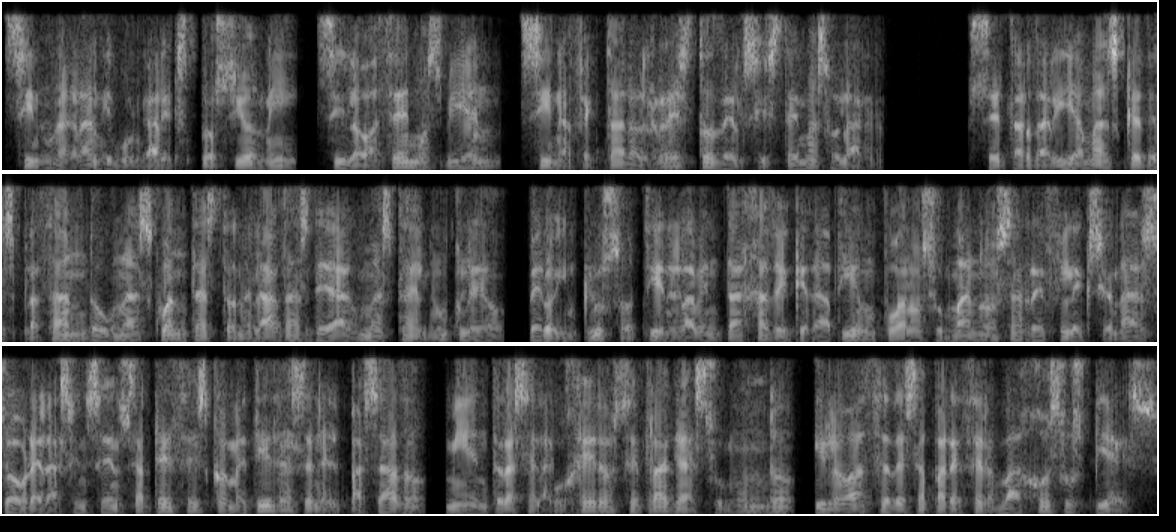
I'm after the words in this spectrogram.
sin una gran y vulgar explosión y, si lo hacemos bien, sin afectar al resto del sistema solar. Se tardaría más que desplazando unas cuantas toneladas de agma hasta el núcleo, pero incluso tiene la ventaja de que da tiempo a los humanos a reflexionar sobre las insensateces cometidas en el pasado, mientras el agujero se traga a su mundo, y lo hace desaparecer bajo sus pies.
